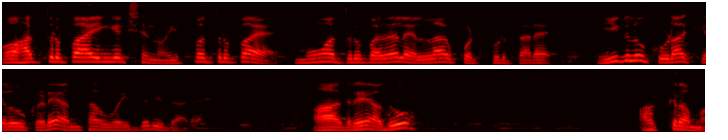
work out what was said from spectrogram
ಓ, ಹತ್ತು ರೂಪಾಯಿ ಇಂಜೆಕ್ಷನ್ ಇಪ್ಪತ್ತು ರೂಪಾಯಿ, ಮೂವತ್ತು ರೂಪಾಯಿದಲ್ಲಿ ಎಲ್ಲ ಕೊಟ್ಬಿಡ್ತಾರೆ. ಈಗಲೂ ಕೂಡ ಕೆಲವು ಕಡೆ ಅಂಥ ವೈದ್ಯರಿದ್ದಾರೆ. ಆದರೆ ಅದು ಅಕ್ರಮ.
